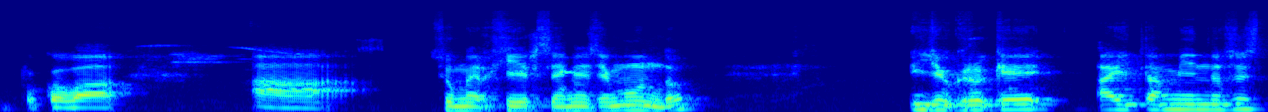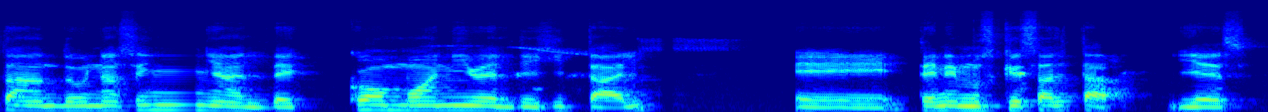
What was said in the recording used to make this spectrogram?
un poco va a sumergirse en ese mundo. Y yo creo que ahí también nos está dando una señal de cómo a nivel digital eh, tenemos que saltar. Y es,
